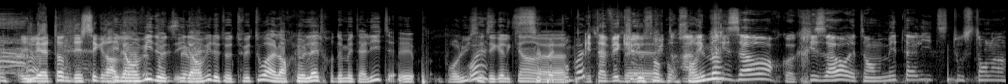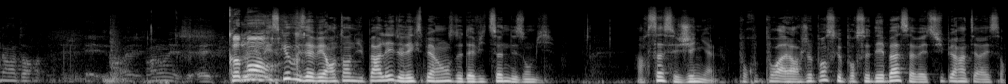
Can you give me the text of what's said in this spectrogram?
Il est atteint de décès grave. il a envie de, il a envie de te tuer toi, alors que l'être de métallite, et pour lui, Ouais, c'était quelqu'un. Ça peut être euh, ton pote. Et t'as vécu Mais- putain, 200% avec humain. Chrysaor, quoi. Chrysaor était en métallite tout ce temps-là. Non, attends. Eh, non, eh, vraiment, eh, eh, Comment Est-ce que vous avez entendu parler de l'expérience de Davidson des zombies? Alors ça, c'est génial. Pour, pour, alors je pense que pour ce débat, ça va être super intéressant.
